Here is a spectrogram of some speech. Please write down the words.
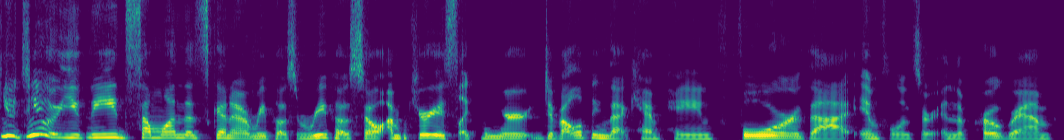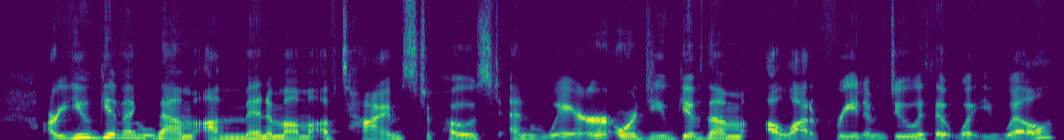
you do, you need someone that's going to repost and repost. So I'm curious, like when you're developing that campaign for that influencer in the program, are you giving them a minimum of times to post and where, or do you give them a lot of freedom? Do with it what you will.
